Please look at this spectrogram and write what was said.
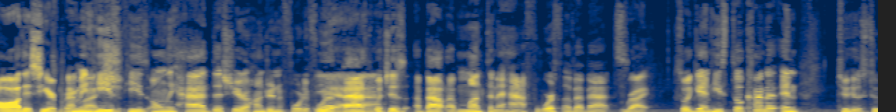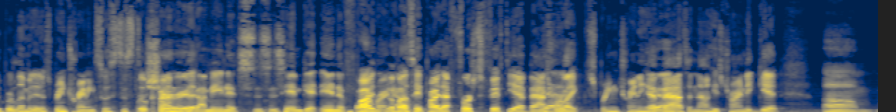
all this year pretty much. I mean, much. he's he's only had this year 144 at bats, which is about a month and a half worth of at bats. right. So again, he's still kind of and to he was super limited in spring training, so this is still For kind of It- that- I mean, it's this is him getting in a form probably right about now. to say probably that first 50 at bats Yeah. were like spring training Yeah. at bats, and now he's trying to get um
